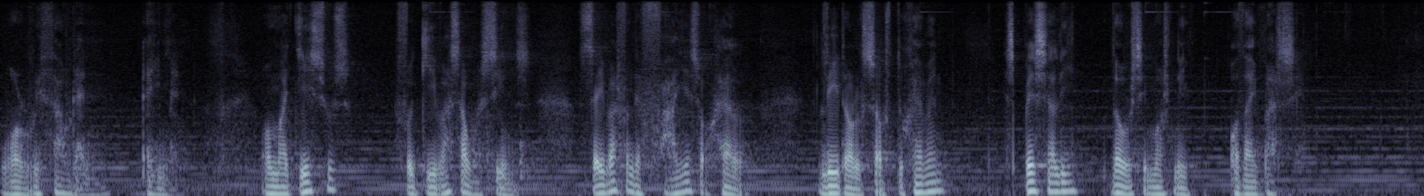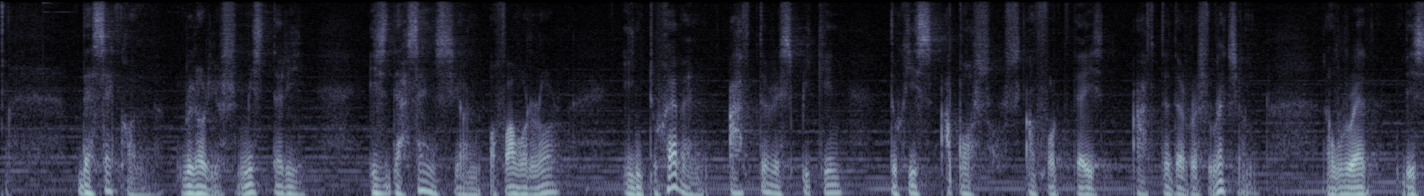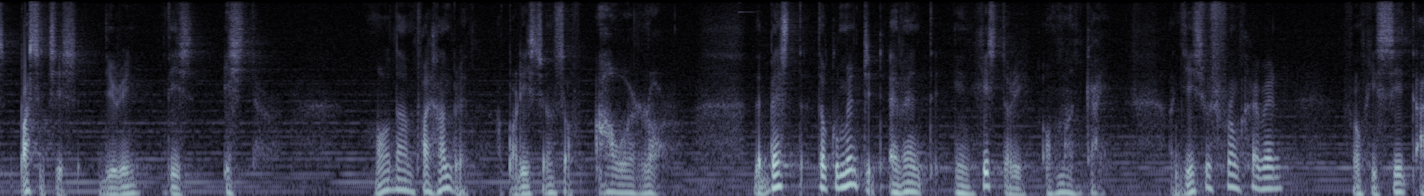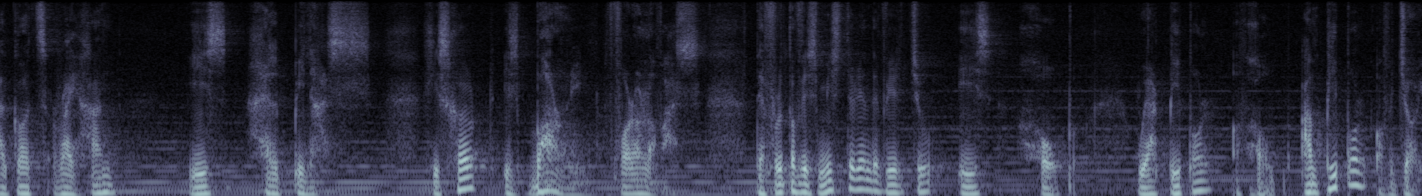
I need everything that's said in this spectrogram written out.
world without end. Amen. O my Jesus, forgive us our sins, save us from the fires of hell, lead all souls to heaven, especially those in most need of thy mercy. The second glorious mystery is the ascension of our Lord into heaven after speaking to his apostles and 40 days after the resurrection. And we read these passages during this Easter. More than 500 apparitions of our Lord, the best documented event in history of mankind. And Jesus from heaven, from his seat at God's right hand, is helping us. His heart is burning for all of us. The fruit of this mystery and the virtue is hope. We are people of hope and people of joy.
